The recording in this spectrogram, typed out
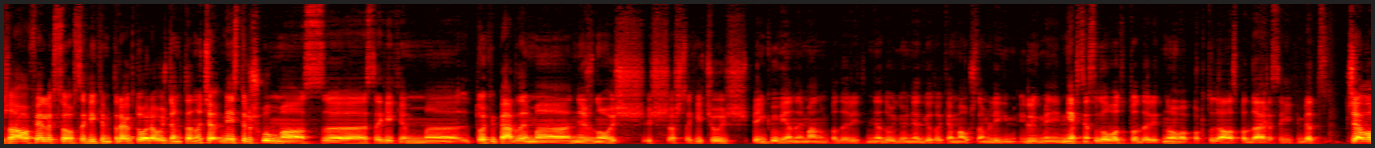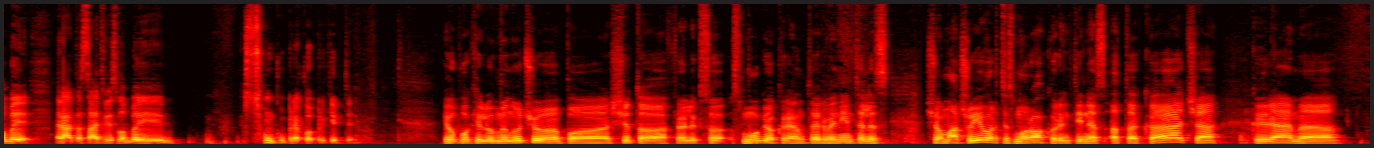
Žao Felikso, sakykime, trajektorija uždengta. Nu, čia meistriškumas, e, sakykime, tokį perdavimą, nežinau, iš, iš, aš sakyčiau, iš 5-1 įmanom padaryti, nedaugiau netgi tokiam aukštam lygmenį. Niekas nesugalvotų to daryti, nu, va, Portugalas padarė, sakykime. Bet čia labai retas atvejis, labai sunku prie ko prikipti. Jau po kelių minučių po šito Felikso smūgio krenta ir vienintelis šio mačo įvartis Maroko rinktinės ataka. Čia kairiame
